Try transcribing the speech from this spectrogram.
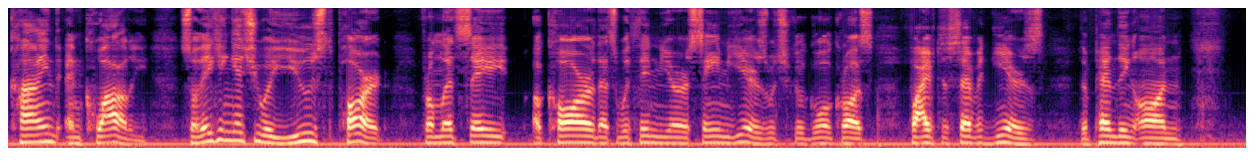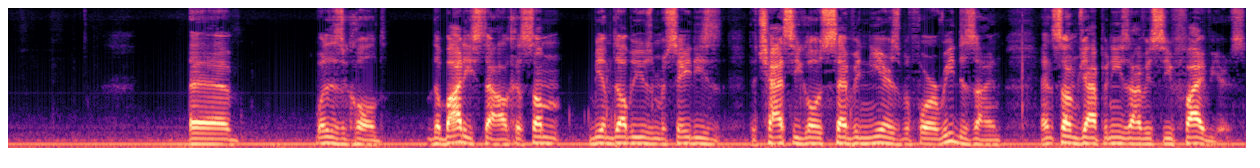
kind, and quality. So they can get you a used part from, let's say, a car that's within your same years, which could go across five to seven years, depending on uh, what is it called, the body style. Because some BMWs, Mercedes, the chassis goes seven years before a redesign, and some Japanese obviously five years.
